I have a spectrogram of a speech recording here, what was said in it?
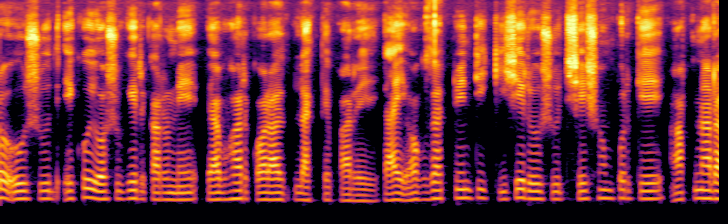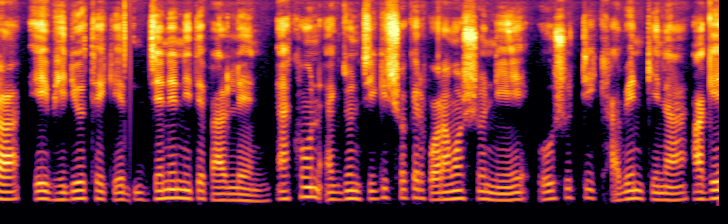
আরও ওষুধ একই অসুখের কারণে ব্যবহার করা লাগতে পারে। তাই অক্সা টোয়েন্টি কিসের ওষুধ সে সম্পর্কে আপনারা এই ভিডিও থেকে জেনে নিতে পারলেন। এখন একজন চিকিৎসকের পরামর্শ নিয়ে ওষুধটি খাবেন কিনা আগে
